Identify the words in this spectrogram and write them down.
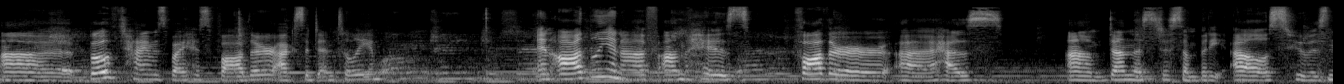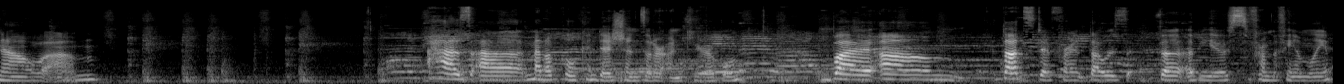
Uh, both times by his father accidentally. And oddly enough, um, his father uh, has um, done this to somebody else who is now. Um, has uh, medical conditions that are uncurable. But um, that's different. That was the abuse from the family.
